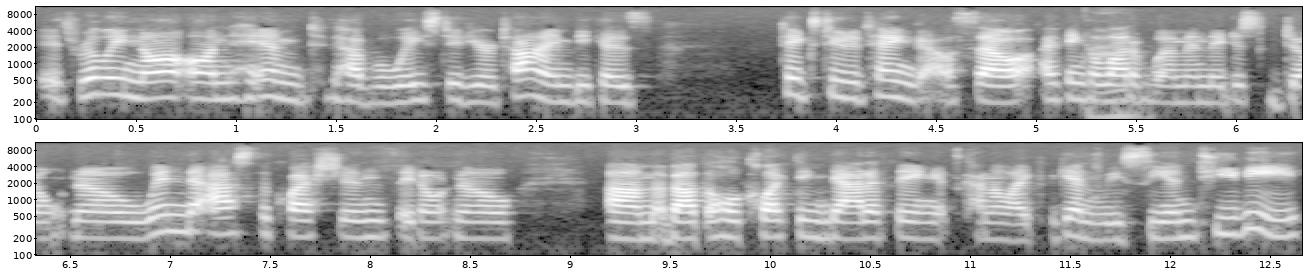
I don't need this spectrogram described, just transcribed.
it's really not on him to have wasted your time because it takes two to tango. So I think a lot of women, they just don't know when to ask the questions. They don't know um, about the whole collecting data thing. It's kind of like, again, we see on TV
